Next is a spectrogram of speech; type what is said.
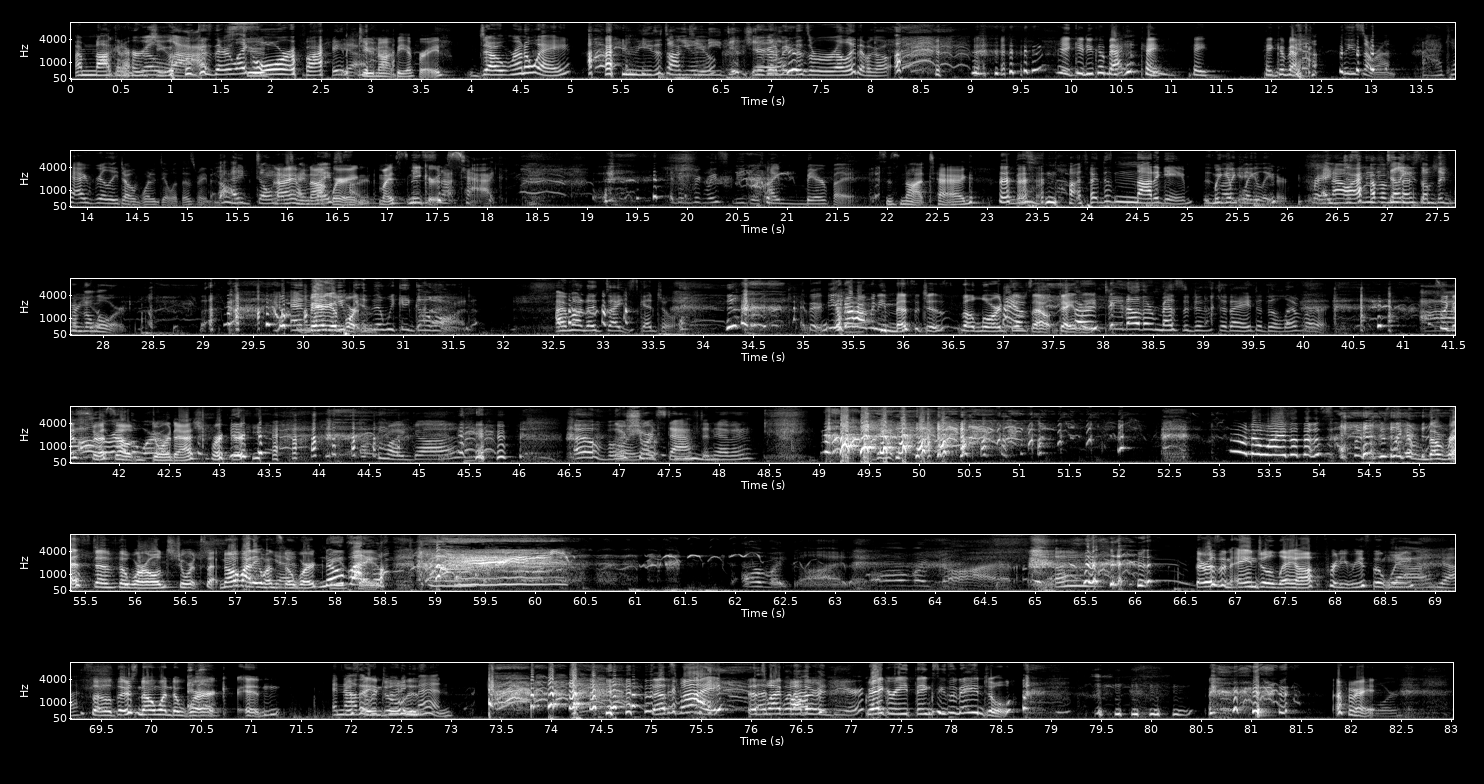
I'm not gonna hurt you," because they're like Dude. horrified. Yeah. Do not be afraid. Don't run away. I need to talk You to you. need to You're gonna make this really difficult. hey, can you come back? Hey, hey, hey, come back. Please don't run. I can't. I really don't want to deal with this right now. I don't have I time am not wearing hard. my Let's sneakers. not tag. I didn't bring my sneakers. I'm barefoot. This is not tag. This is not. This is not a game. This we can play game. later. Right I now, just I need have to a tell you something for from the. Lord. And Very then important. Can, then we can go on. I'm on a tight schedule. Do you know how many messages the Lord I have gives out daily? Thirteen other messages today to deliver. It's like a uh, all stressed out. DoorDash worker. Oh my god. oh boy, They're short staffed in heaven. I don't know why I thought that was just like a, the rest of the world short set. Nobody wants to work. Nobody days. wants. oh my god. Oh my god. there was an angel layoff pretty recently, Yeah. Yeah. so there's no one to work, and And now This they're angel recruiting is- men. that's why. That's, why Father happened. Gregory thinks he's an angel. All right.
